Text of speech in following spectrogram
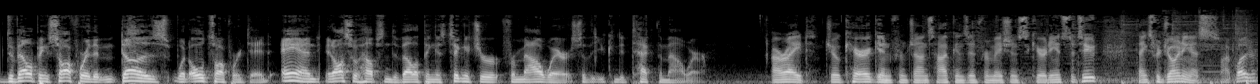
developing software that does what old software did, and it also helps in developing a signature for malware so that you can detect the malware. All right. Joe Carrigan from Johns Hopkins Information Security Institute. Thanks for joining us. My pleasure.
